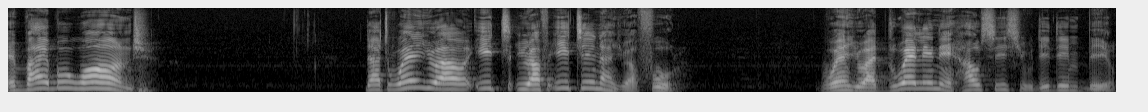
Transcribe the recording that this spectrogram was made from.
a Bible warned that when you, are eat, you have eaten and you are full, when you are dwelling in houses you didn't build,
